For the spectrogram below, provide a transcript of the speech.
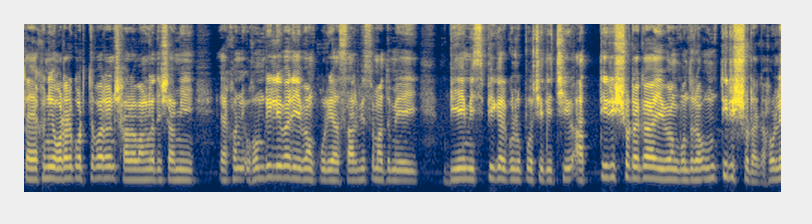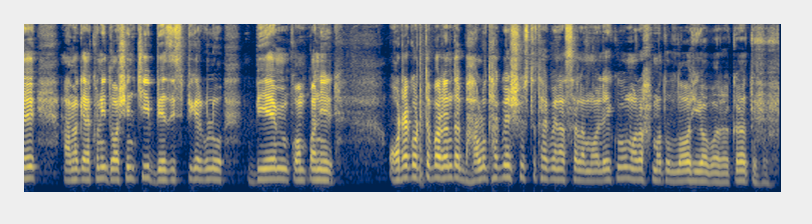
তাই এখনই অর্ডার করতে পারেন। সারা বাংলাদেশে আমি এখন হোম ডেলিভারি এবং কুরিয়ার সার্ভিসের মাধ্যমে এই বিএম স্পিকারগুলো পৌঁছে দিচ্ছি। আটত্রিশশো টাকা এবং বন্ধুরা উনত্রিশশো টাকা। হলে আমাকে এখনই দশ ইঞ্চি বেজ স্পিকারগুলো বিএম কোম্পানির অর্ডার করতে পারেন। তা ভালো থাকবেন, সুস্থ থাকবেন। আসসালামু আলাইকুম রহমতুল্লাহি ওবরাকাতুহু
